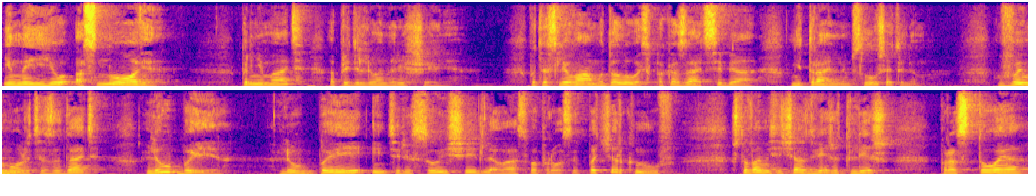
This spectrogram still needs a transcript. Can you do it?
и на ее основе принимать определенные решения. Вот если вам удалось показать себя нейтральным слушателем, вы можете задать любые любые интересующие для вас вопросы, подчеркнув, что вами сейчас движет лишь простое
